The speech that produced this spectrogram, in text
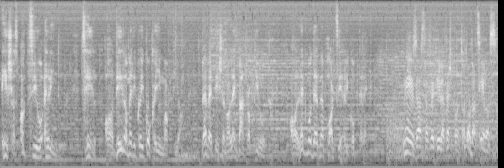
És az akció elindul. Cél a dél-amerikai kokain maffia. Bevetésen a legbátrabb pilóták. A legmodernebb harci helikopterek. Nézd azt a tökéletes pontot, oda célozzon.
